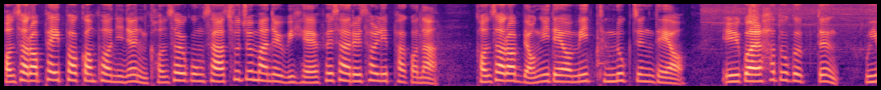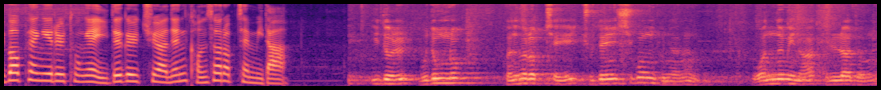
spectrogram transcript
건설업 페이퍼 컴퍼니는 건설공사 수주만을 위해 회사를 설립하거나 건설업 명의대여 및 등록증 대여, 일괄 하도급 등 위법 행위를 통해 이득을 취하는 건설업체입니다. 이들 무등록 건설업체의 주된 시공 분야는 원룸이나 빌라 등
